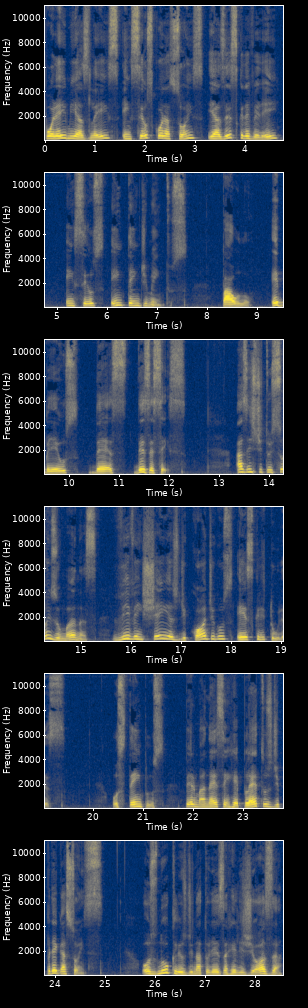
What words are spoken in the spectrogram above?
Porei-me as leis em seus corações e as escreverei em seus entendimentos. Paulo, Hebreus 10, 16. As instituições humanas vivem cheias de códigos e escrituras. Os templos permanecem repletos de pregações. Os núcleos de natureza religiosa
